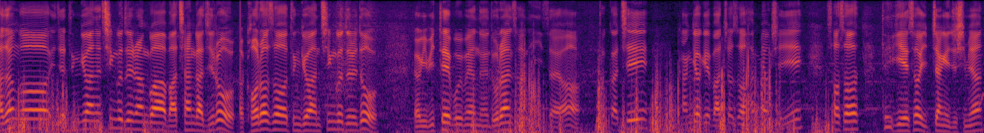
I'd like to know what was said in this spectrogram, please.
자전거 이제 등교하는 친구들과 마찬가지로 걸어서 등교한 친구들도 여기 밑에 보면은 노란 선이 있어요. 똑같이 간격에 맞춰서 한 명씩 서서 대기해서 입장해 주시면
